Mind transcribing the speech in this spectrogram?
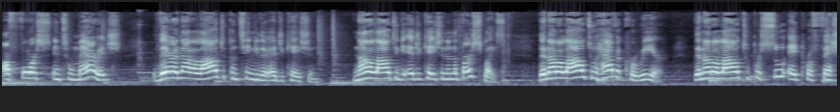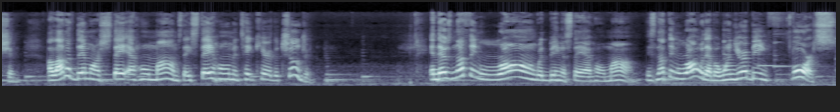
are forced into marriage, they're not allowed to continue their education, not allowed to get education in the first place. They're not allowed to have a career. They're not allowed to pursue a profession. A lot of them are stay at home moms. They stay home and take care of the children. And there's nothing wrong with being a stay at home mom. There's nothing wrong with that. But when you're being forced,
